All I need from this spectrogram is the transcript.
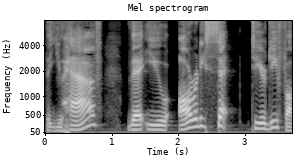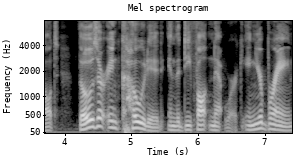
that you have, that you already set to your default, those are encoded in the default network in your brain.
